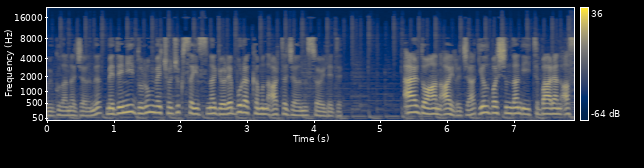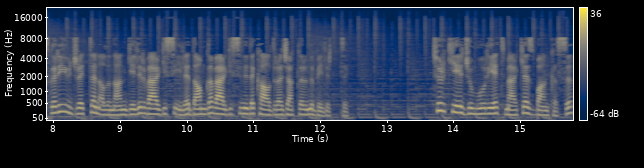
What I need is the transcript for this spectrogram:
uygulanacağını, medeni durum ve çocuk sayısına göre bu rakamın artacağını söyledi. Erdoğan ayrıca, yılbaşından itibaren asgari ücretten alınan gelir vergisi ile damga vergisini de kaldıracaklarını belirtti. Türkiye Cumhuriyet Merkez Bankası,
